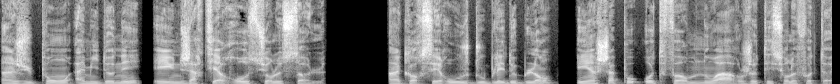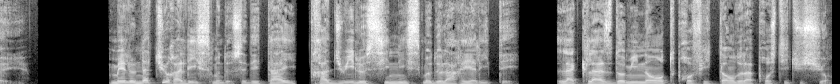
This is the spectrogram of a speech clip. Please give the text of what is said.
un jupon amidonné et une jarretière rose sur le sol, un corset rouge doublé de blanc et un chapeau haute forme noir jeté sur le fauteuil. Mais le naturalisme de ces détails traduit le cynisme de la réalité, la classe dominante profitant de la prostitution.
